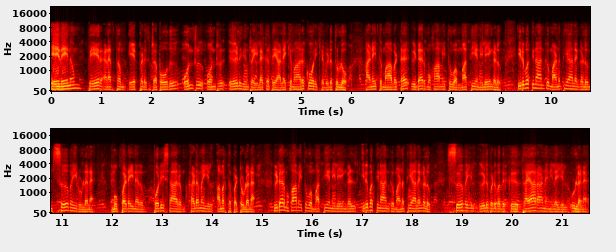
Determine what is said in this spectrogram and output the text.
ஏதேனும் பேர் அனர்த்தம் ஏற்படுகின்ற போது ஒன்று ஒன்று ஏழு என்ற இலக்கத்தை அழைக்குமாறு கோரிக்கை விடுத்துள்ளோம். அனைத்து மாவட்ட இடர் முகாமைத்துவ மத்திய நிலையங்களும் இருபத்தி நான்கு மனத்தியாலங்களும் சேவையில் உள்ளன. முப்படையினரும் போலீசாரும் கடமையில் அமர்த்தப்பட்டுள்ளன. இடர் முகாமைத்துவ மத்திய நிலையங்கள் இருபத்தி நான்கு மனத்தியாலங்களும் சேவையில் ஈடுபடுவதற்கு தயாரான நிலையில் உள்ளன.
